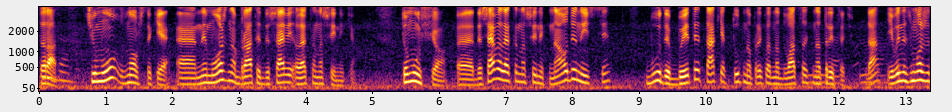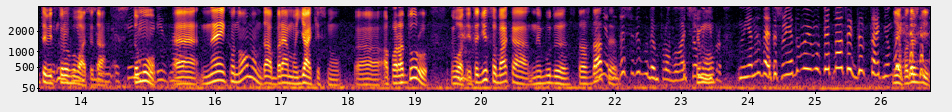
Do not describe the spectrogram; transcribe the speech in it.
Це раз. Ну. Чому знову ж таки е, не можна брати дешеві електронашийники? Тому що е, дешевий електронашийник на одиничці буде бити так, як тут, наприклад, на 20 на Ну, 30. да, Да? ну, І ви не зможете Різні відкоригувати. Да. Тому різна- е, не економимо, да, беремо якісну е, апаратуру, от, і тоді собака не буде Та страждати. Ні, ну далі не будемо пробувати. Що Чому? мені про. Ну я не знаю, то що я думаю, йому 15 достатньо. Ні, подождіть,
